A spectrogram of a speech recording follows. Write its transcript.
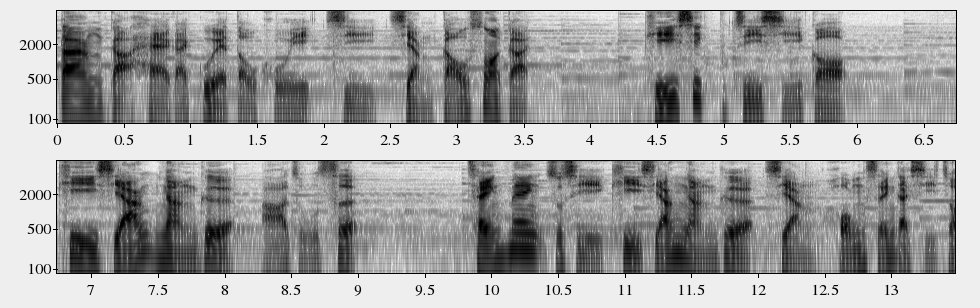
冬甲夏嘅过渡开，是上高山界，其实不止四哥，气象硬过也如此。清明就是气象硬过上丰盛的时节。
